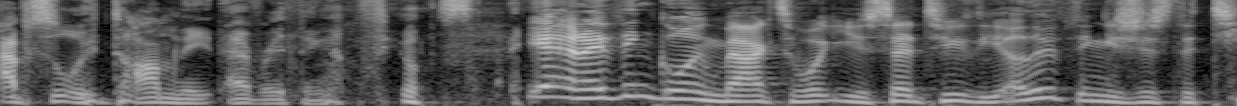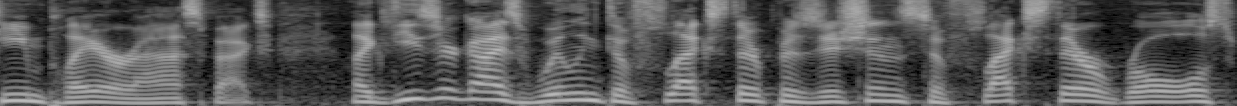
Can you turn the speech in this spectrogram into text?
absolutely dominate everything. It feels like. Yeah, and I think going back to what you said too, the other thing is just the team player aspect. Like these are guys willing to flex their positions, to flex their roles.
